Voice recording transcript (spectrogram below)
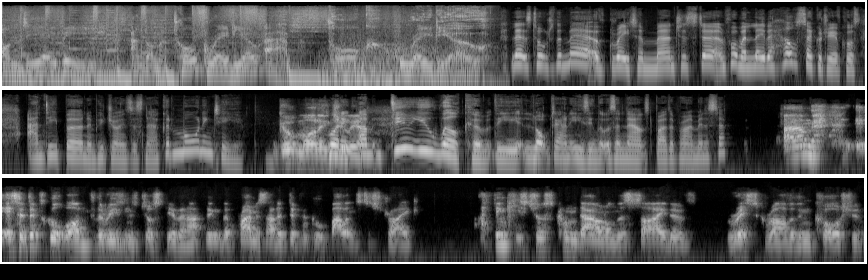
on DAB, and on the Talk Radio app. Talk Radio. Let's talk to the Mayor of Greater Manchester and former Labour Health Secretary, of course, Andy Burnham, who joins us now. Good morning to you. Good morning, Morning. Julia. Um, do you welcome the lockdown easing that was announced by the Prime Minister? Um, it's a difficult one for the reasons just given. I think the Prime Minister had a difficult balance to strike. I think he's just come down on the side of risk rather than caution.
